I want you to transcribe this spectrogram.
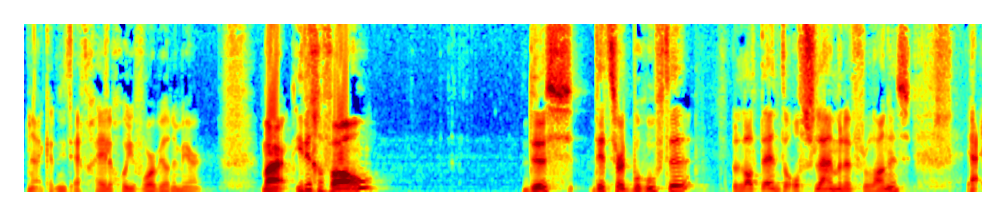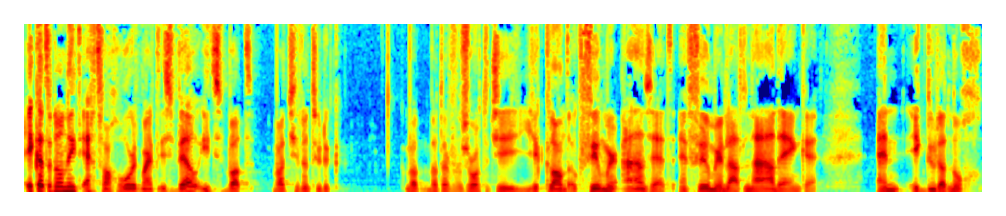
nou, ik heb niet echt hele goede voorbeelden meer. Maar in ieder geval, dus dit soort behoeften, latente of sluimerende verlangens. Ja, ik had er nog niet echt van gehoord, maar het is wel iets wat, wat je natuurlijk, wat, wat ervoor zorgt dat je je klant ook veel meer aanzet en veel meer laat nadenken. En ik doe dat nog,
